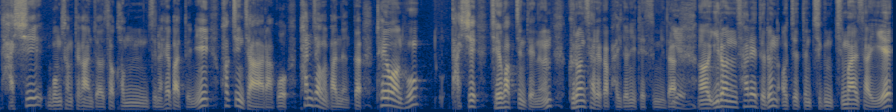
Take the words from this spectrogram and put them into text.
다시 몸 상태가 안 좋아서 검진을 해봤더니 확진자라고 판정을 받는 그러니까 퇴원 후 다시 재확진되는 그런 사례가 발견이 됐습니다. 예. 어, 이런 사례들은 어쨌든 지금 주말 사이에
